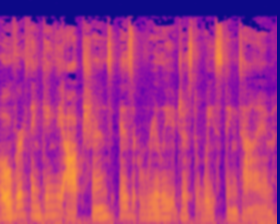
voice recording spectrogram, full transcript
Overthinking the options is really just wasting time.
